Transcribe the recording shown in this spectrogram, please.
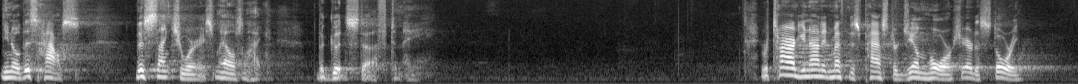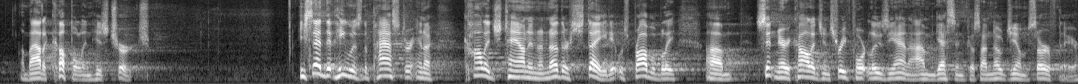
You know, this house, this sanctuary smells like the good stuff to me. Retired United Methodist pastor Jim Moore shared a story about a couple in his church. He said that he was the pastor in a college town in another state. It was probably um, Centenary College in Shreveport, Louisiana, I'm guessing, because I know Jim served there.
